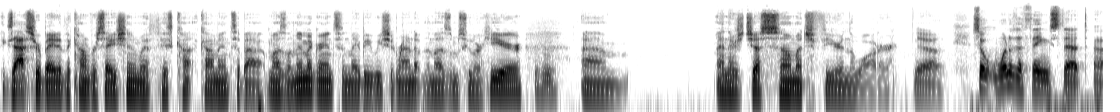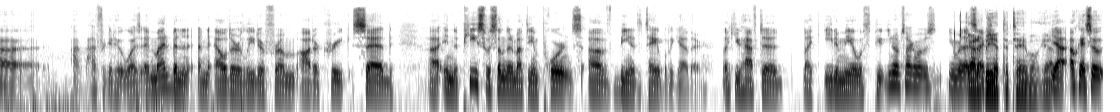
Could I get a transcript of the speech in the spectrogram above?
exacerbated the conversation with his co- comments about Muslim immigrants and maybe we should round up the Muslims who are here. Mm-hmm. Um, and there's just so much fear in the water. Yeah. So one of the things that uh, I, I forget who it was. It might have been an, an elder leader from Otter Creek said uh, in the piece was something about the importance of being at the table together. Like you have to like eat a meal with people. You know what I'm talking about? Was you remember that Got to be at the table. Yeah. yeah. Okay. So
